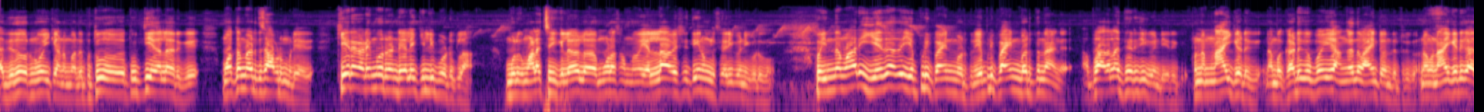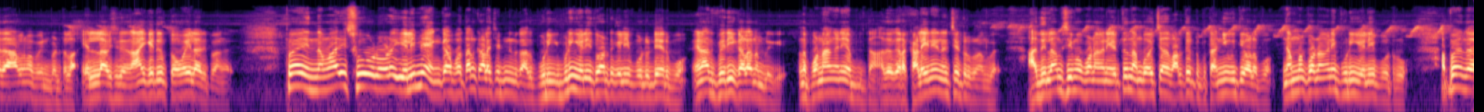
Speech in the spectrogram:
அது ஏதோ ஒரு நோய்க்கான மருந்து. இப்போ தூ துத்தி அதெல்லாம் இருக்குது மொத்தமாக எடுத்து சாப்பிட முடியாது. கீரை கடையும் ஒரு ரெண்டு இலை கிள்ளி போட்டுக்கலாம். உங்களுக்கு மலச்சிக்கலோ இல்லை மூல சம்பந்தம் எல்லா விஷயத்தையும் உங்களுக்கு சரி பண்ணி கொடுக்கும். இப்போ இந்த மாதிரி எதை எதை எப்படி பயன்படுத்தணும் எப்படி பயன்படுத்துனாங்க அப்போ அதெல்லாம் தெரிஞ்சுக்க வேண்டியிருக்கு. இப்போ நம்ம நாய் கடுகு நம்ம கடுகு போய் அங்கேருந்து வாங்கிட்டு வந்துட்டு இருக்கோம். நம்ம நாய் கடுகு அதை ஆழமாக பயன்படுத்தலாம். எல்லா விஷயத்தையும் நாய் கடுகு துவையில் இருப்பாங்க இப்போ இந்த மாதிரி சூழலோட எளிமையாக எங்கே பார்த்தாலும் களை செடின்னு இருக்கும். அது பிடிங்கி பிடிங்கி வெளியே தோட்டத்துக்கு வெளியே போட்டுகிட்டே இருப்போம். ஏன்னா அது பெரிய கலை நம்மளுக்கு. அந்த பொன்னாங்கனி அப்படி தான் அது கலையினே நினச்சிட்டு இருக்கோம் நம்ம. அது இல்லாமல் சீமா பொன்னாங்கனி எடுத்து நம்ம வச்சு அதை வளர்த்துட்டு தண்ணி ஊற்றி வளர்ப்போம். நம்ம பொன்னாங்கனி பிடிங்கி வெளியே போட்டுருவோம். அப்போ இந்த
